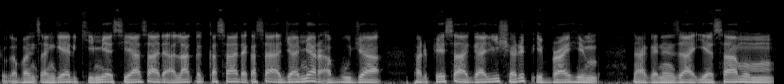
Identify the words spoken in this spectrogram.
shugaban tsangayar kimiyyar siyasa da alaƙar ƙasa da ƙasa a jami'ar abuja farfesa gali sharif ibrahim na ganin za a iya samun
